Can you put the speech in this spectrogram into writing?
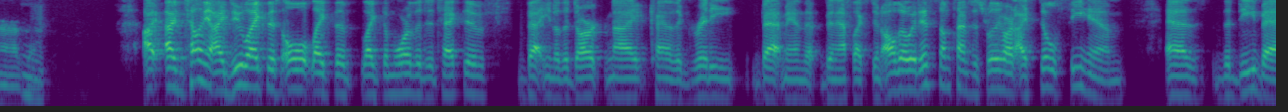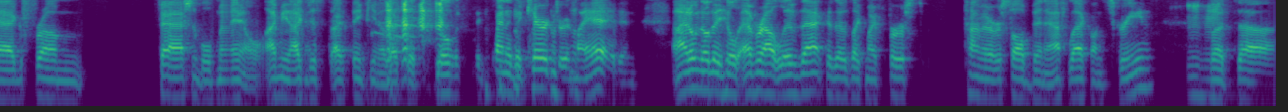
Mm. I, I'm telling you, I do like this old, like the like the more the detective, bat, you know, the Dark Knight, kind of the gritty Batman that Ben Affleck's doing. Although it is sometimes it's really hard. I still see him as the d bag from Fashionable Male. I mean, I just I think you know that's, that's still kind of the character in my head, and I don't know that he'll ever outlive that because that was like my first time I ever saw Ben Affleck on screen. mhm. But uh,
